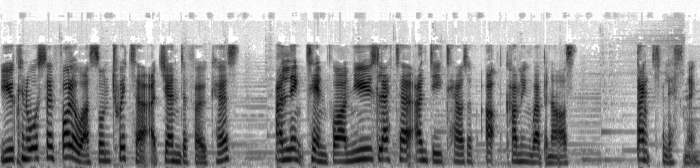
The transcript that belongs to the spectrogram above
You can also follow us on Twitter at genderfocus and LinkedIn for our newsletter and details of upcoming webinars. Thanks for listening.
